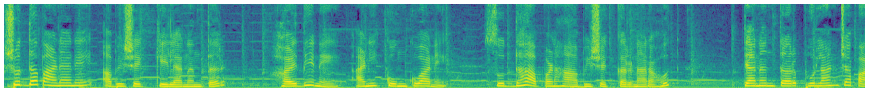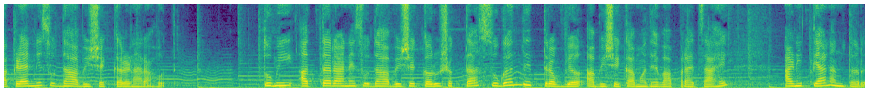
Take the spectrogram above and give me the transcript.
शुद्ध पाण्याने अभिषेक केल्यानंतर हळदीने आणि कुंकवाने सुद्धा आपण हा अभिषेक करणार आहोत. त्यानंतर फुलांच्या पाकळ्यांनी सुद्धा अभिषेक करणार आहोत. तुम्ही अत्तराने सुद्धा अभिषेक करू शकता. सुगंधित द्रव्य अभिषेकामध्ये वापरायचं आहे. आणि त्यानंतर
